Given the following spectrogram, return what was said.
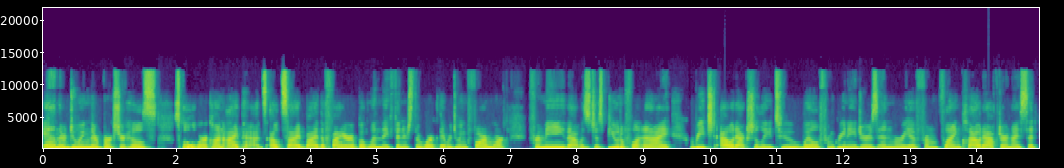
and they're doing their berkshire hills schoolwork on ipads outside by the fire but when they finished their work they were doing farm work for me that was just beautiful and i reached out actually to will from greenagers and maria from flying cloud after and i said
